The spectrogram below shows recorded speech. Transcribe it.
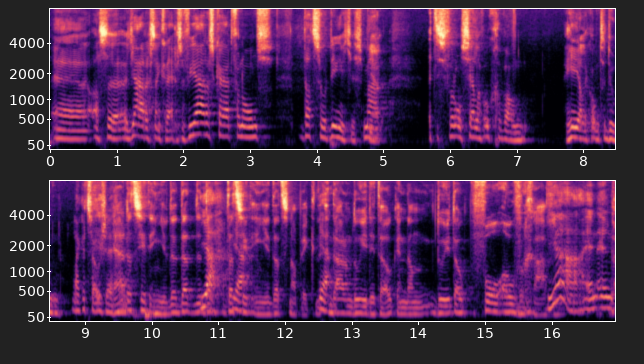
Eh, als ze jarig zijn, krijgen ze een verjaardagskaart van ons. Dat soort dingetjes. Maar Ja. het is voor onszelf ook gewoon heerlijk om te doen. Laat ik het zo zeggen. Ja, dat zit in je. Dat, dat, dat, Ja, dat ja. zit in je, dat snap ik. Ja. En daarom doe je dit ook. En dan doe je het ook vol overgave. Ja, en, en Blijkt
